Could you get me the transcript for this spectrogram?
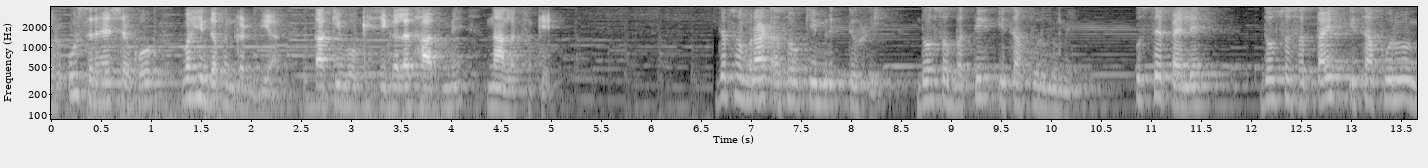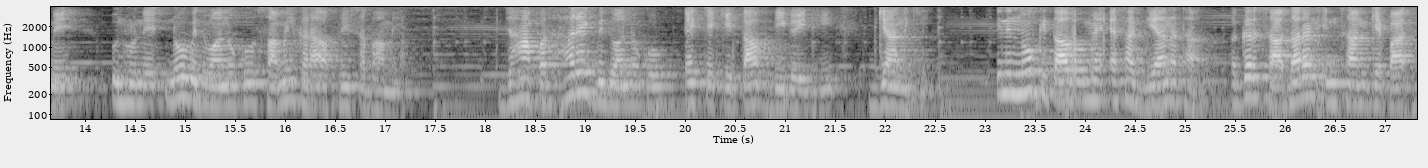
और उस रहस्य को वहीं दफन कर दिया ताकि वो किसी गलत हाथ में ना लग सके। जब सम्राट अशोक की मृत्यु हुई 232 ईसा पूर्व में, उससे पहले 227 ईसा पूर्व में उन्होंने नौ विद्वानों को शामिल करा अपनी सभा में, जहाँ पर हर एक विद्वानों को एक एक किताब दी गई थी ज्ञान की। इन नौ किताबों में ऐसा ज्ञान था अगर साधारण इंसान के पास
